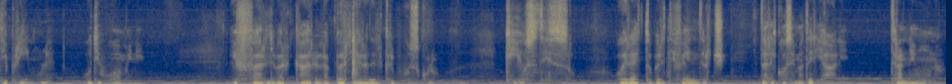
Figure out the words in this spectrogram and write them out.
di primule o di uomini e fargli varcare la barriera del crepuscolo che io stesso ho eretto per difenderci dalle cose materiali, tranne una.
